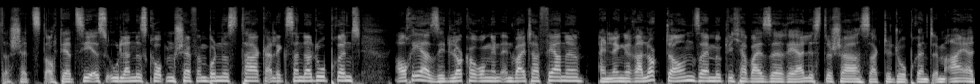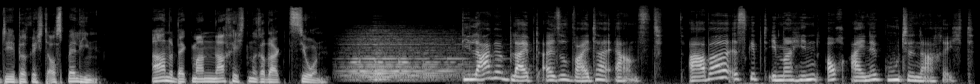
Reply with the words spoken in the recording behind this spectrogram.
Das schätzt auch der CSU-Landesgruppenchef im Bundestag Alexander Dobrindt. Auch er sieht Lockerungen in weiter Ferne. Ein längerer Lockdown sei möglicherweise realistischer, sagte Dobrindt im ARD-Bericht aus Berlin. Arne Beckmann, Nachrichtenredaktion. Die Lage bleibt also weiter ernst. Aber es gibt immerhin auch eine gute Nachricht.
